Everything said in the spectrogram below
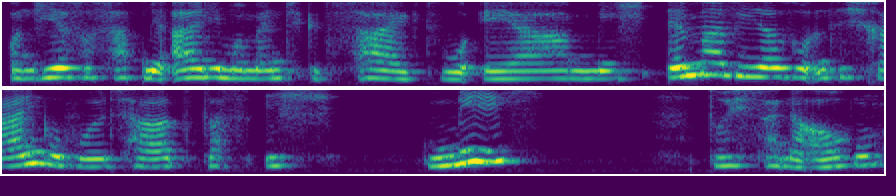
Und Jesus hat mir all die Momente gezeigt, wo er mich immer wieder so in sich reingeholt hat, dass ich mich durch seine Augen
